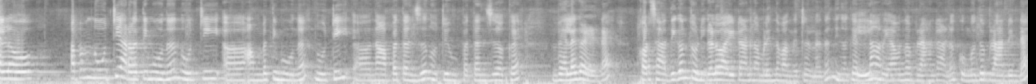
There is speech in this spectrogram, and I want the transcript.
ഹലോ അപ്പം നൂറ്റി അറുപത്തി മൂന്ന് നൂറ്റി അമ്പത്തി മൂന്ന് നൂറ്റി നാൽപ്പത്തഞ്ച് നൂറ്റി മുപ്പത്തഞ്ച് ഒക്കെ വിലകളുടെ കുറച്ചധികം തുണികളുമായിട്ടാണ് നമ്മളിന്ന് വന്നിട്ടുള്ളത്. നിങ്ങൾക്ക് എല്ലാം അറിയാവുന്ന ബ്രാൻഡാണ്. കുമുദ് ബ്രാൻഡിന്റെ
